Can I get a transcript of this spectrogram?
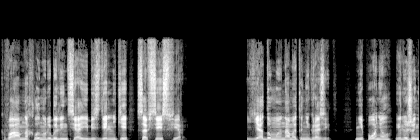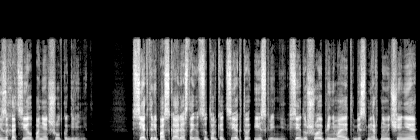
к вам нахлынули бы лентяи и бездельники со всей сферы. Я думаю, нам это не грозит. Не понял или же не захотел понять шутку Гренит. В секторе Паскаля остаются только те, кто искренне, всей душой принимает бессмертное учение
